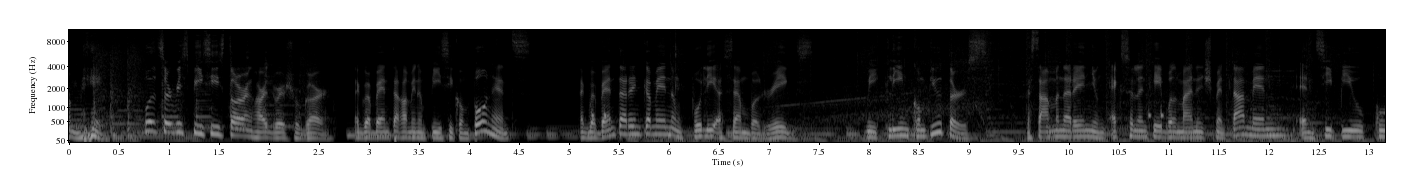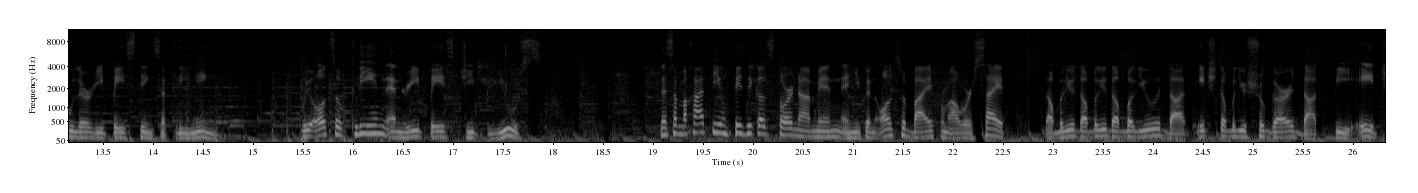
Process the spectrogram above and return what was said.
Kami. Full service PC store ang Hardware Sugar. Nagbabenta kami ng PC components. Nagbabenta rin kami ng fully assembled rigs. We clean computers. Kasama na rin yung excellent cable management namin and CPU cooler repasting sa cleaning. We also clean and repaste GPUs. Nasa Makati yung physical store namin and you can also buy from our site www.hwsugar.ph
